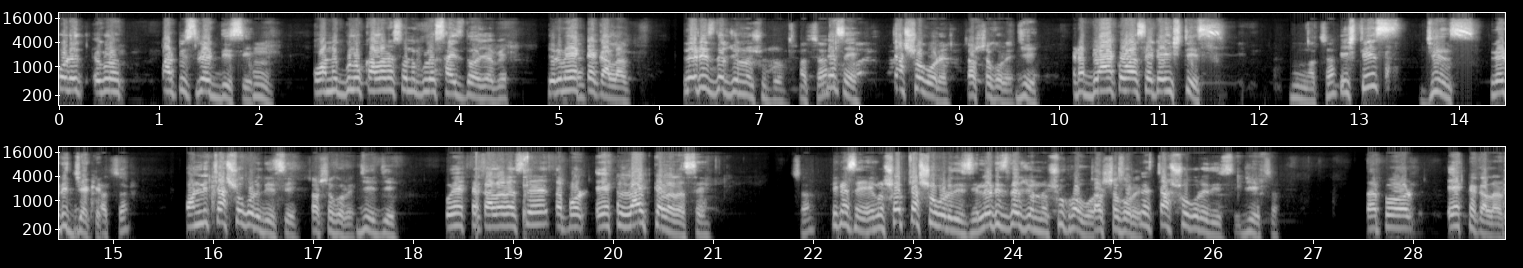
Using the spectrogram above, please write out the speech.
করে এগুলো পার পিস রেট দিছি। অনেকগুলো কালার আছে অনেকগুলো সাইজ দেওয়া যাবে। যেরকম একটা কালার। লেডিসদের জন্য শুধু। আচ্ছা। ঠিক আছে? চারশো করে। চারশো করে। জি। এটা ব্ল্যাকও আছে এটা স্টিচ। হুম আচ্ছা। স্টিচ জিন্স লেডিস জ্যাকেট আচ্ছা। অনলি চারশো করে দিয়েছি। চারশো করে। জি জি। ওই একটা কালার আছে তারপর একটা লাইট কালার আছে। আচ্ছা। ঠিক আছে? এগুলো সব চারশো করে দিয়েছি লেডিসদের জন্য সুখবর। চারশো করে। চারশো করে দিয়েছি জি। আচ্ছা। তারপর একটা কালার।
